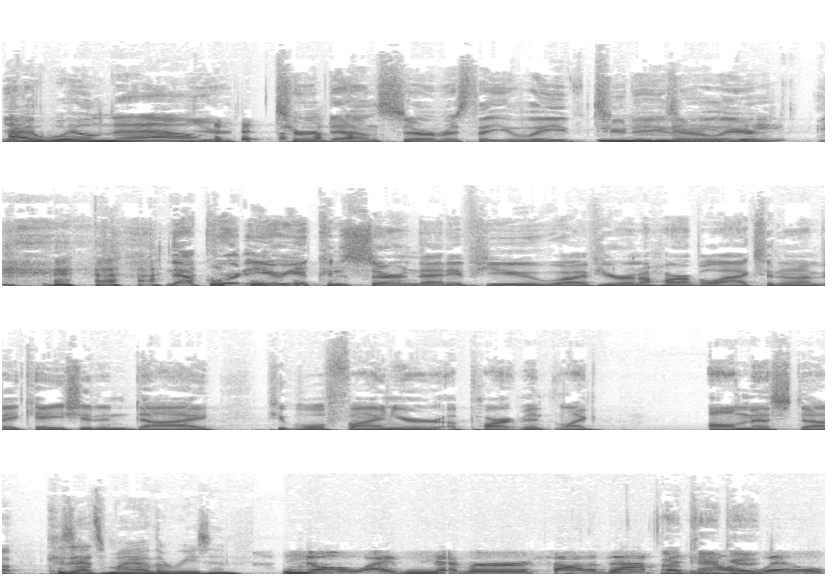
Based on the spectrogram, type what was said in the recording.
You I will now. Your turn down service that you leave two days earlier. Now, Courtney, are you concerned that if you uh, if you're in a horrible accident on vacation and die, people will find your apartment like all messed up? Because that's my other reason. No, I've never thought of that, but Okay, now I good. will.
